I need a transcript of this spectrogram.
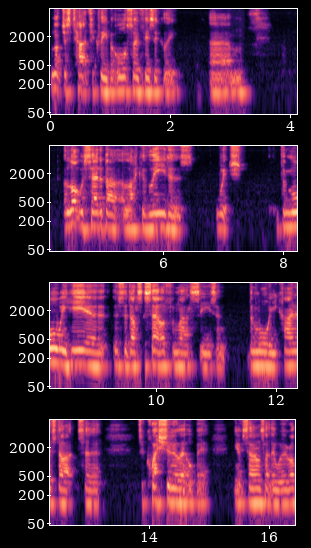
not just tactically but also physically. Um, a lot was said about a lack of leaders, which the more we hear as the dust has settled from last season, the more you kind of start to to question a little bit. You know, it sounds like there were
